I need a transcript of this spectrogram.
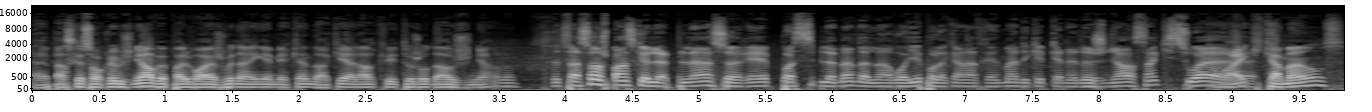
Euh, parce que son club junior ne veut pas le voir jouer dans la Ligue américaine de hockey alors qu'il est toujours le junior. De toute façon, je pense que le plan serait possiblement de l'envoyer pour le camp d'entraînement d'équipe Canada junior sans qu'il soit. Ouais, qui commence.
